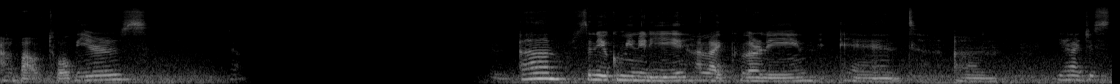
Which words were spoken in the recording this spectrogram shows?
about 12 years. Um, it's a new community. I like learning yeah, just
